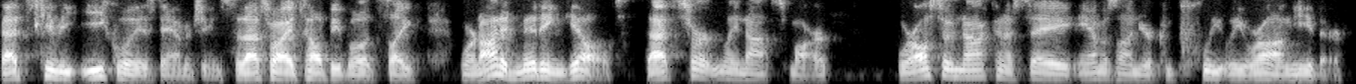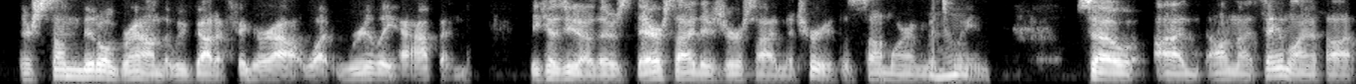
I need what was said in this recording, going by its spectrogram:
that's can be equally as damaging. So that's why I tell people it's like we're not admitting guilt. That's certainly not smart. We're also not going to say Amazon you're completely wrong either. There's some middle ground that we've got to figure out what really happened because you know there's their side, there's your side, and the truth is somewhere in mm-hmm. between. So uh, on that same line of thought,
